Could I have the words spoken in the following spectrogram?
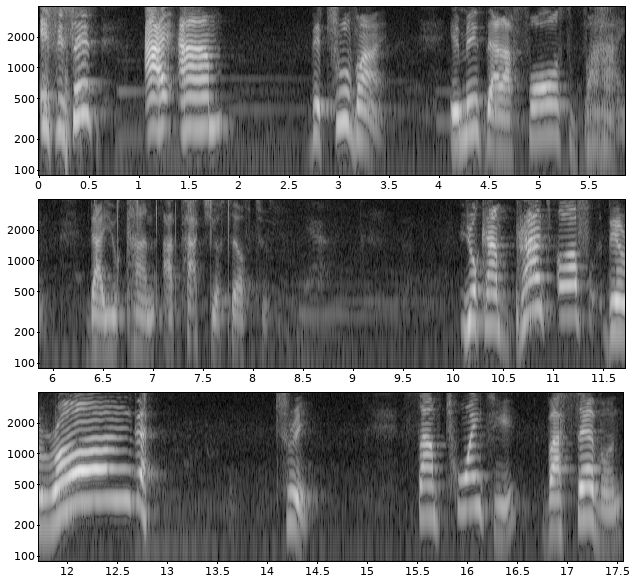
If he says, I am the true vine, it means there are false vines that you can attach yourself to. You can branch off the wrong tree. Psalm 20, verse 7.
